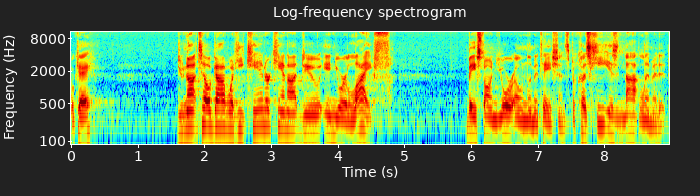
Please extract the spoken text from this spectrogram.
Okay? Do not tell God what He can or cannot do in your life based on your own limitations because He is not limited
